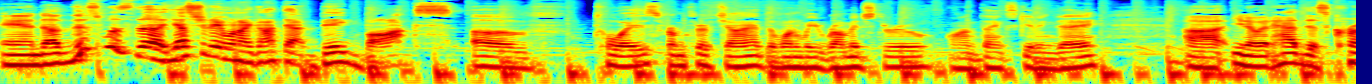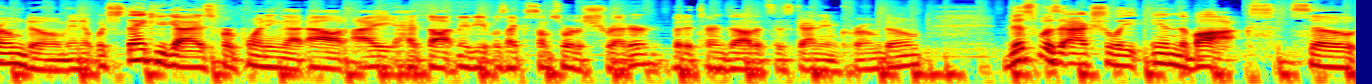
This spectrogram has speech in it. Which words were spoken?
And uh, this was the, yesterday when I got that big box of toys from Thrift Giant, the one we rummaged through on Thanksgiving Day. Uh, you know, it had this chrome dome in it, which thank you guys for pointing that out. I had thought maybe it was like some sort of shredder, but it turns out it's this guy named Chrome Dome. This was actually in the box. So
